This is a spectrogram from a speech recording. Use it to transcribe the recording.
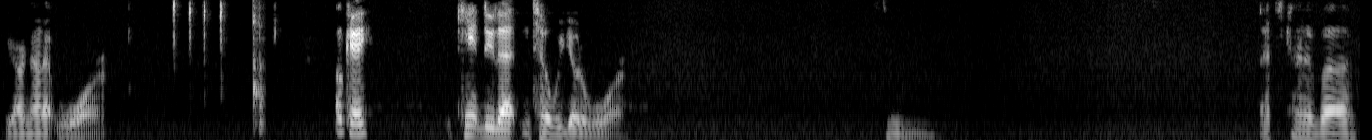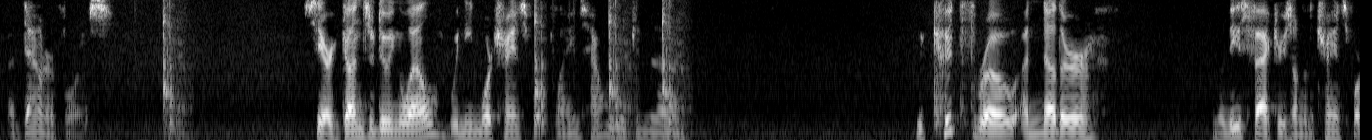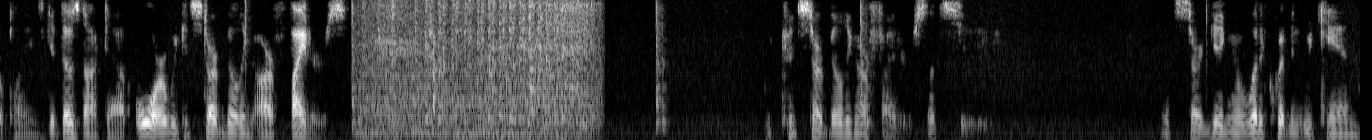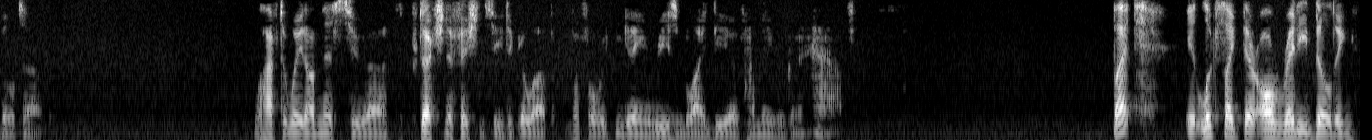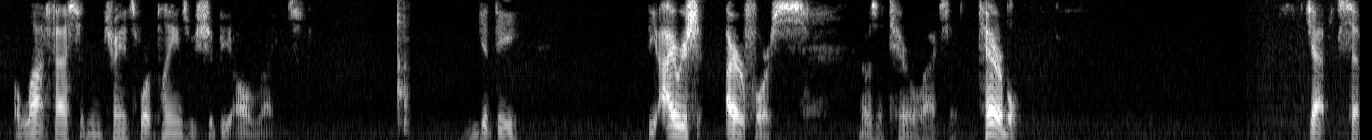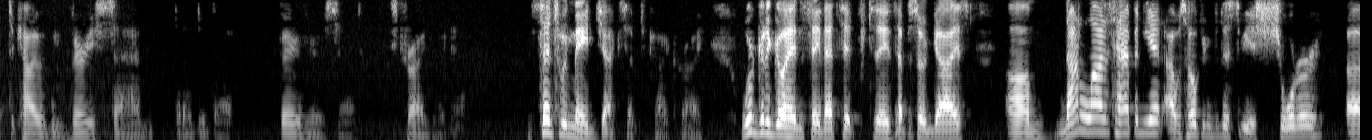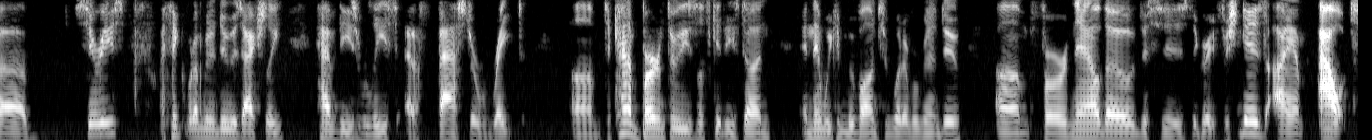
We are not at war. Okay. We can't do that until we go to war. Hmm. That's kind of a, a downer for us. See, our guns are doing well. We need more transport planes. How are we looking? Uh... We could throw another one of these factories onto the transport planes, get those knocked out, or we could start building our fighters. We could start building our fighters. Let's see. Let's start getting what equipment we can built up. We'll have to wait on this to uh, production efficiency to go up before we can get any reasonable idea of how many we're going to have. But it looks like they're already building a lot faster than the transport planes. We should be all right. Get the the Irish Air Force. That was a terrible accent. Terrible. Jacksepticeye would be very sad that I did that. Very, very sad. He's crying right now since we made Jack Jacksepticeye cry, we're going to go ahead and say that's it for today's episode, guys. Um, not a lot has happened yet. I was hoping for this to be a shorter uh, series. I think what I'm going to do is actually have these released at a faster rate um, to kind of burn through these. Let's get these done, and then we can move on to whatever we're going to do. Um, for now, though, this is the Great Fashniz. I am out.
